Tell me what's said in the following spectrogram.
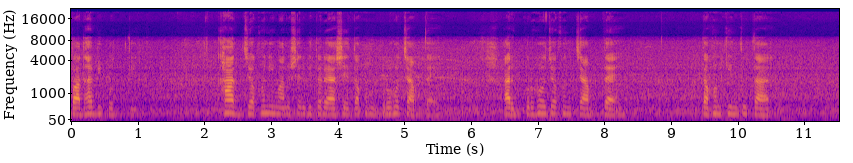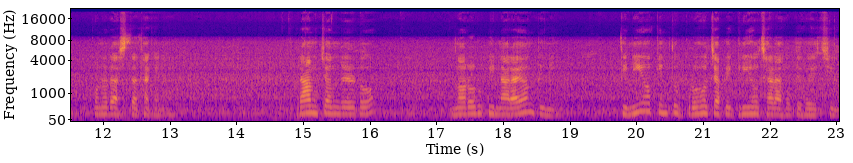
বাধা বিপত্তি। খাদ যখনই মানুষের ভিতরে আসে, তখন গ্রহ চাপ দেয়। আর গ্রহ যখন চাপ দেয়, তখন কিন্তু তার কোনো রাস্তা থাকে না। রামচন্দ্রেরও নররূপী নারায়ণ তিনি। তিনিও কিন্তু গ্রহচাপে গৃহ ছাড়া হতে হয়েছিল।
